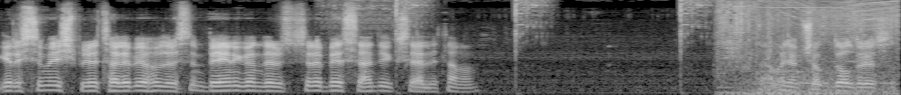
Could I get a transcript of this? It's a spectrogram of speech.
geliştirme işbirliği talebi yapabilirsin. Beğeni gönderirsin. Süre 5 saniyede yükseldi. Tamam. Tamam hocam çok dolduruyorsun.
